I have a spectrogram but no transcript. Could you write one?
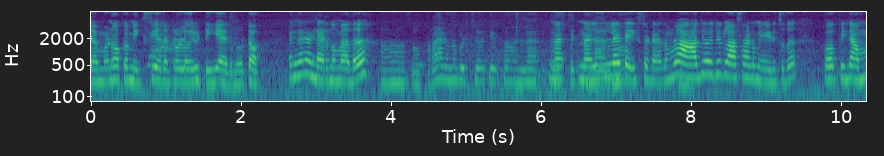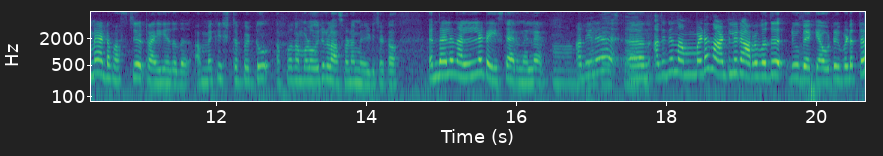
ലെമണും ഒക്കെ മിക്സ് ചെയ്തിട്ടുള്ള ഒരു ടീ ആയിരുന്നു കേട്ടോ. എങ്ങനെ ഉണ്ടായിരുന്നു അത്? സൂപ്പറായിരുന്നു. കുടിച്ചു നോക്കിയപ്പോൾ നല്ല നല്ല ടേസ്റ്റ് ഉണ്ടായിരുന്നു. നമ്മൾ ആദ്യം ഒരു ഗ്ലാസ് ആണ് മേടിച്ചത്. അപ്പോൾ പിന്നെ അമ്മയാട്ടോ ഫസ്റ്റ് ട്രൈ ചെയ്തത്. അമ്മയ്ക്ക് ഇഷ്ടപ്പെട്ടു. അപ്പോൾ നമ്മൾ ഒരു ഗ്ലാസ് കൂടെ മേടിച്ചിട്ടോ. എന്തായാലും നല്ല ടേസ്റ്റ് ആയിരുന്നു അല്ലേ അതിന് അതിന് നമ്മുടെ നാട്ടിലൊരു അറുപത് രൂപയൊക്കെ ആവട്ടോ ട്ടോ. ഇവിടുത്തെ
